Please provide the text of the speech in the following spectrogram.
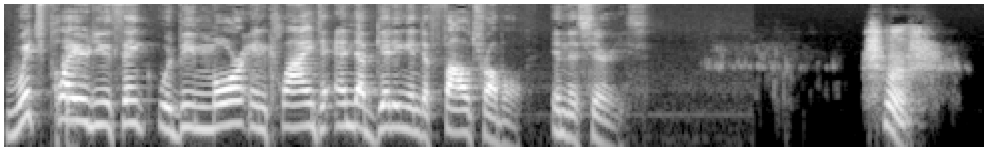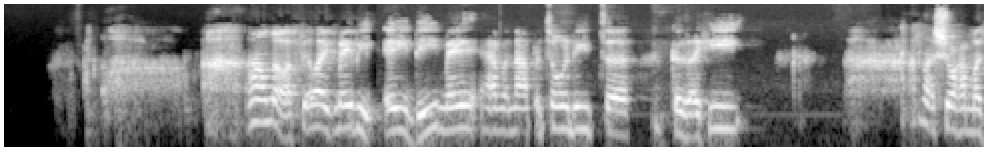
Which player do you think would be more inclined to end up getting into foul trouble in this series? Hmm. I don't know. I feel like maybe AD may have an opportunity to because like he. I'm not sure how much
